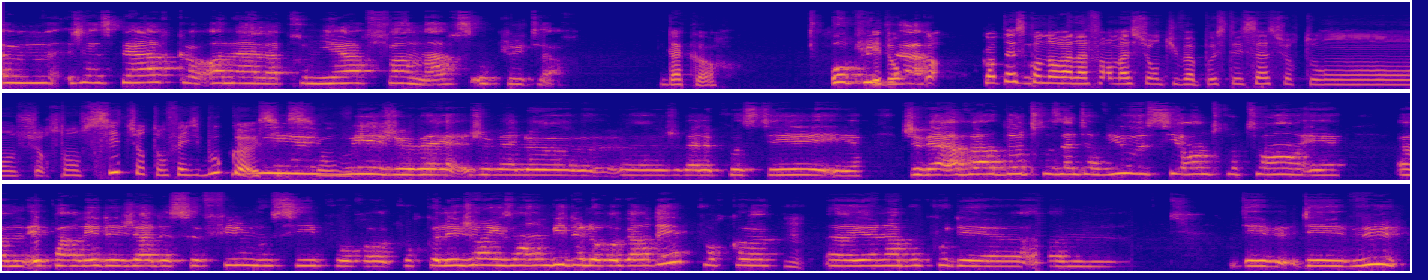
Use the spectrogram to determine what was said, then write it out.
euh, j'espère qu'on a la première fin mars ou plus tard. D'accord. Au plus tard. Quand est-ce qu'on aura l'information? Tu vas poster ça sur ton, sur ton site, sur ton Facebook Oui, oui je, vais, je, vais le, euh, je vais le poster et je vais avoir d'autres interviews aussi entre-temps et, euh, et parler déjà de ce film aussi pour, euh, pour que les gens ils ont envie de le regarder, pour qu'il mm. y en a beaucoup des, des, des, vues,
